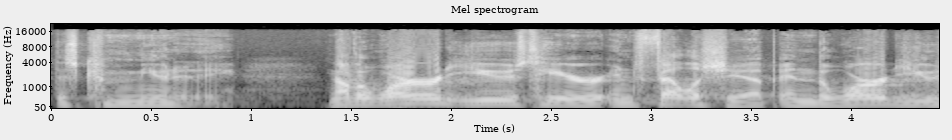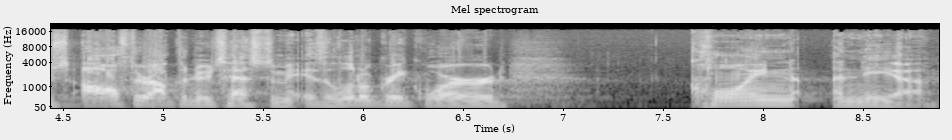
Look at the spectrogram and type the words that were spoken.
This community. Now, the word used here in fellowship and the word used all throughout the New Testament is a little Greek word, koinonia.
